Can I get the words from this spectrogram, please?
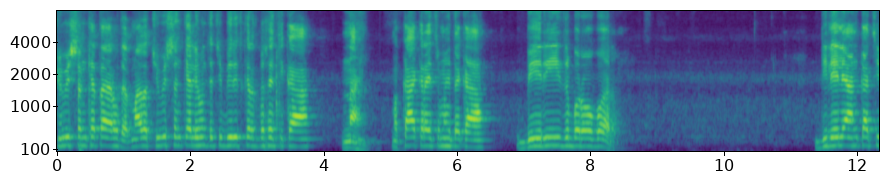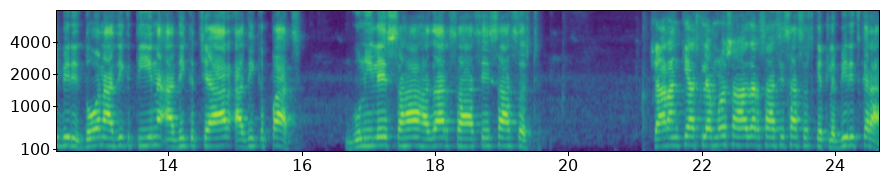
चोवीस संख्या तयार होतात. माझा चोवीस संख्या लिहून त्याची बेरीज करत बसायची का? नाही. मग काय करायचं माहीत आहे का? बेरीज बरोबर. दिलेल्या अंकाची बेरीज दोन अधिक तीन अधिक चार अधिक पाच. गुणिले सहा हजार सहाशे सहासष्ट. चार अंकी असल्यामुळं सहा हजार सहाशे सहासष्ट घेतलं. बिरीज करा.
